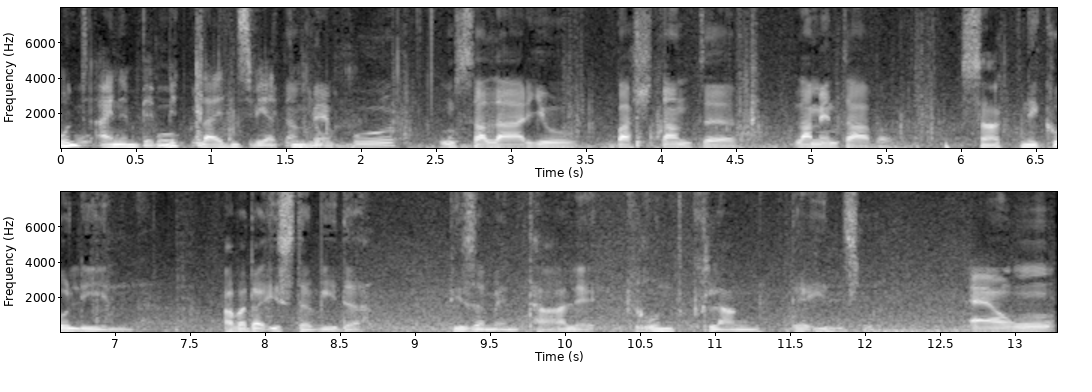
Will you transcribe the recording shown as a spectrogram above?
und einem bemitleidenswerten Lohn sagt Nicolin. Aber da ist er wieder, dieser mentale Grundklang der Insel. É um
